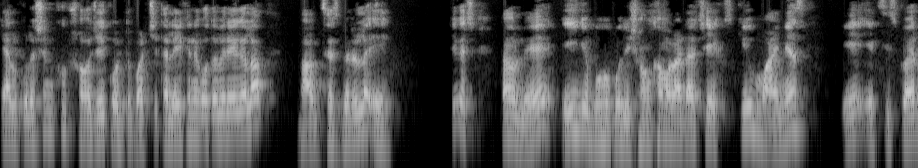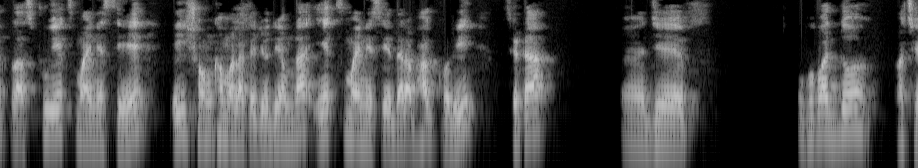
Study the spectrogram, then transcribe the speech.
ক্যালকুলেশন খুব সহজেই করতে পারছি। তাহলে এখানে কত বেরিয়ে গেল? ভাগশেষ বেরোলো এ ঠিক আছে? তাহলে এই যে বহুপদী সংখ্যামালাটা আছে x cube minus a x square plus two x minus a এই সংখ্যামালাকে যদি আমরা এক্স মাইনাস এ দ্বারা ভাগ করি, সেটা যে উপপাদ্য আছে,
